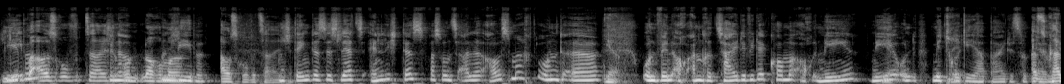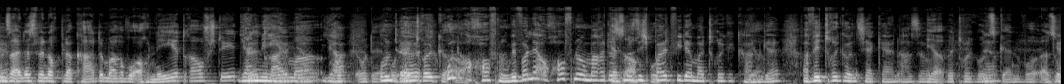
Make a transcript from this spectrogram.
genau. Liebe Ausrufezeichen und nochmal Ausrufezeichen. Ich denke, das ist letztendlich das, was uns alle äh, ausmacht und, äh, ja. und wenn auch andere Zeiten wiederkommen, auch Nähe, Nähe ja. und mitrücke ja beides. So also kann gern. sein, dass wir noch Plakate machen, wo auch Nähe draufsteht, ja, ne, Nähe, dreimal ja, ja. Oder, und, oder äh, drücke und auch. auch. Hoffnung. Wir wollen ja auch Hoffnung machen, dass das man sich gut. bald wieder mal drücken kann, gell? weil wir drücken uns ja gern. Also, ja, wir drücken uns gern. Also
